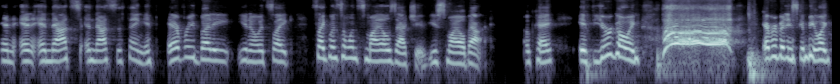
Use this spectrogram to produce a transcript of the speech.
and and and that's and that's the thing. If everybody you know it's like it's like when someone smiles at you you smile back okay? If you're going ah! everybody's gonna be like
